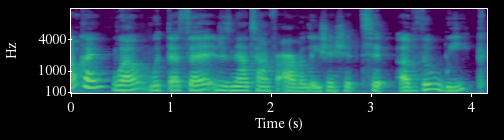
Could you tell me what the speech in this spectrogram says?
okay, well, with that said, it is now time for our relationship tip of the week.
